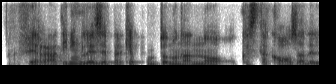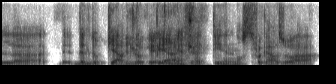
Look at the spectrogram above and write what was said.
ferrati in inglese perché appunto non hanno questa cosa del, del doppiaggio, doppiaggio, che in effetti nel nostro caso ha...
